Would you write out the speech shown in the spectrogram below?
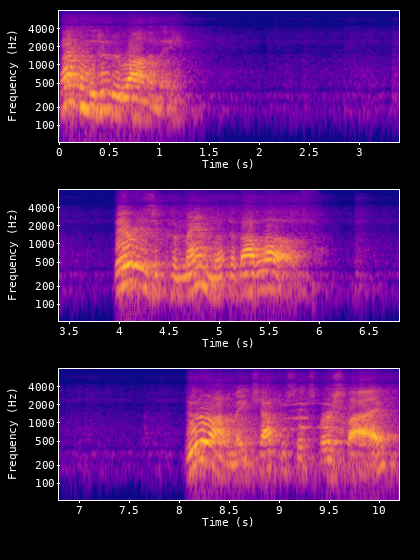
Back in the Deuteronomy, there is a commandment about love. Deuteronomy chapter 6, verse 5.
